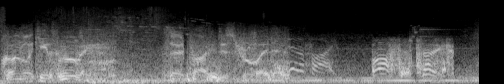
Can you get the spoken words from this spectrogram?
Convoy keeps moving. Third party destroyed. Identify. Hostile tank.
